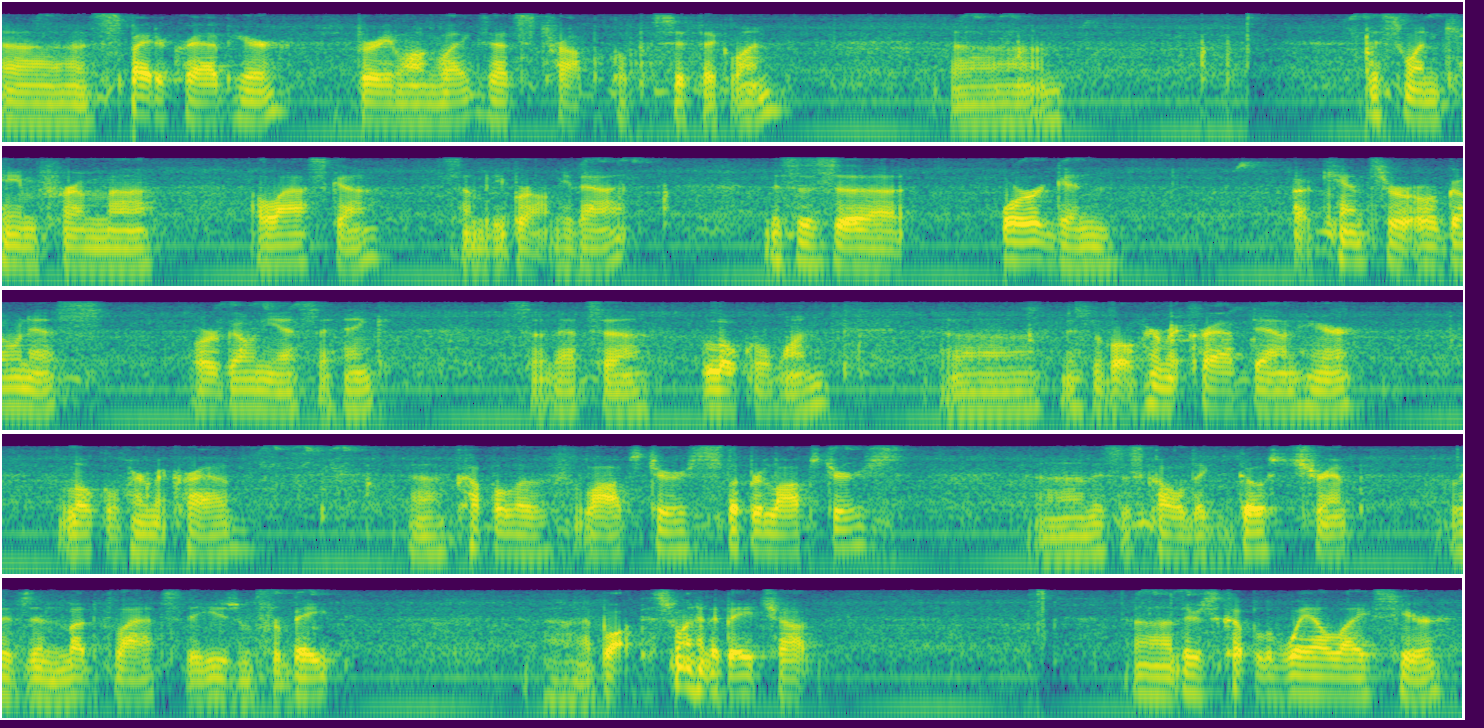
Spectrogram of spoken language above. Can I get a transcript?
Uh, spider crab here, very long legs. That's tropical Pacific one. Um, this one came from uh, Alaska. Somebody brought me that. This is uh, Oregon uh, Cancer orgonis, Oregonius, I think. So that's a local one. Uh, there's a little hermit crab down here, local hermit crab. A couple of lobsters, slipper lobsters. Uh, this is called a ghost shrimp. Lives in mud flats. They use them for bait. Uh, I bought this one at a bait shop. Uh, there's a couple of whale lice here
